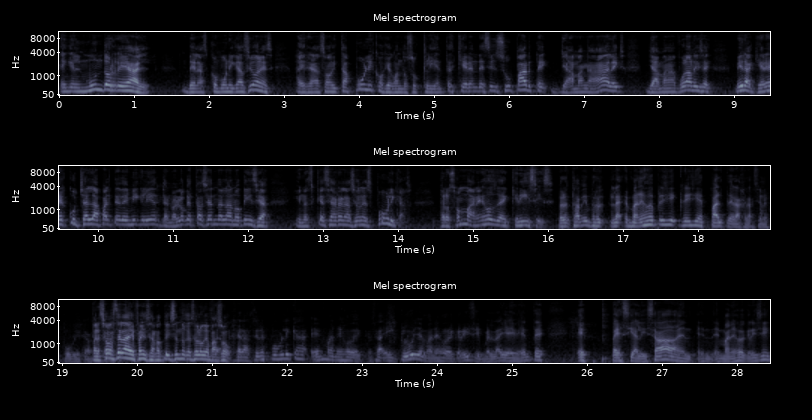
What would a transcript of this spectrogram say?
en el mundo real de las comunicaciones. Hay relacionistas públicos que cuando sus clientes quieren decir su parte, llaman a Alex, llaman a fulano y dicen, mira, ¿quieres escuchar la parte de mi cliente? No es lo que está haciendo en la noticia y no es que sea relaciones públicas, pero son manejos de crisis. Pero está bien, pero la- el manejo de crisis, es parte de las relaciones públicas. Pero eso va a ser la defensa, no estoy diciendo que eso es lo que O sea, pasó. relaciones públicas es manejo de, o sea, incluye manejo de crisis, ¿verdad? Y hay gente especializada en, en- en manejo de crisis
